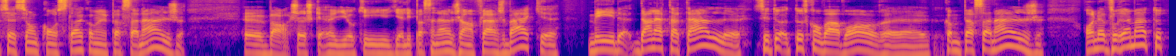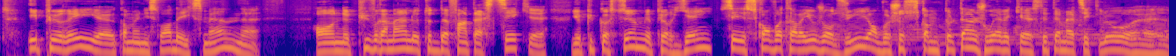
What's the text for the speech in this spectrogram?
si on le considère comme un personnage. Bon, il y a les personnages en flashback, mais dans la totale, c'est tout, ce qu'on va avoir comme personnage. On a vraiment tout épuré comme une histoire des X-Men. On n'a plus vraiment le tout de fantastique. Il n'y a plus de costume, il n'y a plus rien. C'est ce qu'on va travailler aujourd'hui. On va juste comme tout le temps jouer avec euh, ces thématiques-là. Euh,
